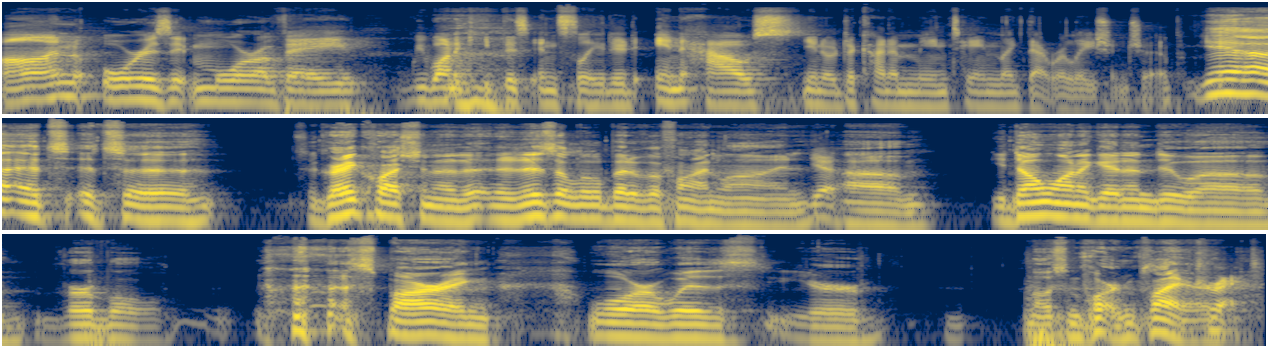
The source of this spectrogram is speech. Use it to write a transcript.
on? Or is it more of a we want to keep this insulated in house, you know, to kind of maintain like that relationship? Yeah, it's it's a it's a great question, and it is a little bit of a fine line. Yeah. Um, you don't want to get into a verbal sparring war with your most important player. Correct.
